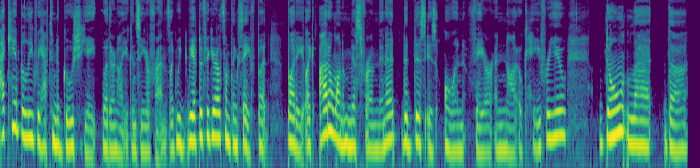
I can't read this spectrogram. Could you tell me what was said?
I can't believe we have to negotiate whether or not you can see your friends. Like, we, we have to figure out something safe, but buddy, like, I don't want to miss for a minute that this is unfair and not okay for you. Don't let the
